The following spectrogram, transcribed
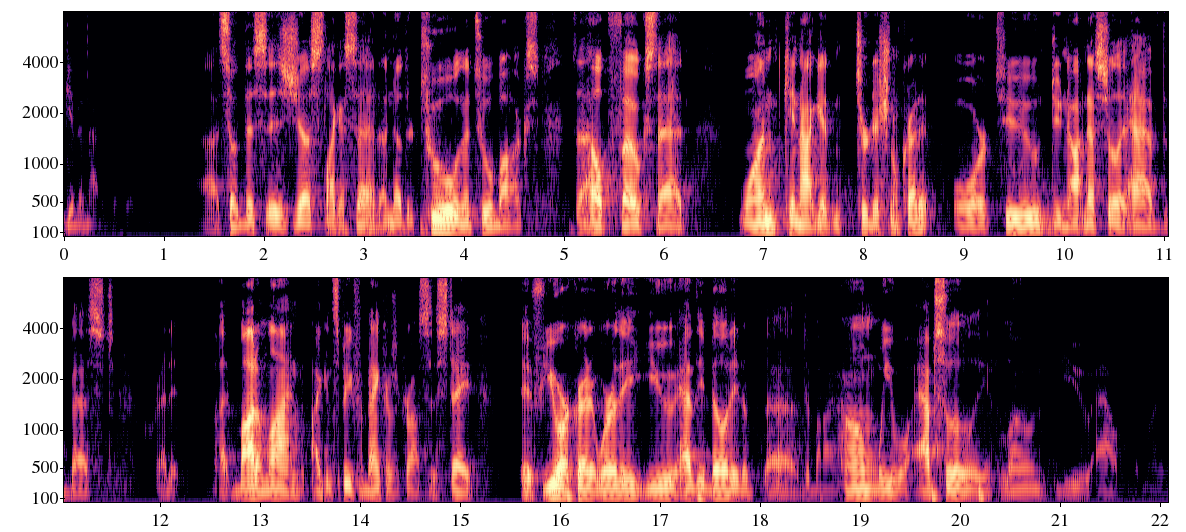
given that uh, so this is just, like I said, another tool in the toolbox to help folks that, one, cannot get traditional credit, or two, do not necessarily have the best credit. But bottom line, I can speak for bankers across the state. If you are credit worthy, you have the ability to, uh, to buy a home, we will absolutely loan you out the money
